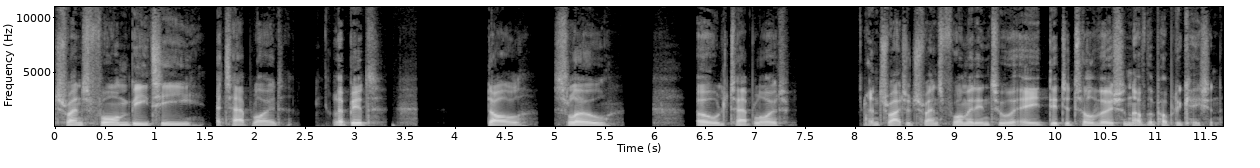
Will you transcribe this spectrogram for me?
transform BT, a tabloid, a bit dull, slow, old tabloid, and try to transform it into a digital version of the publication.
